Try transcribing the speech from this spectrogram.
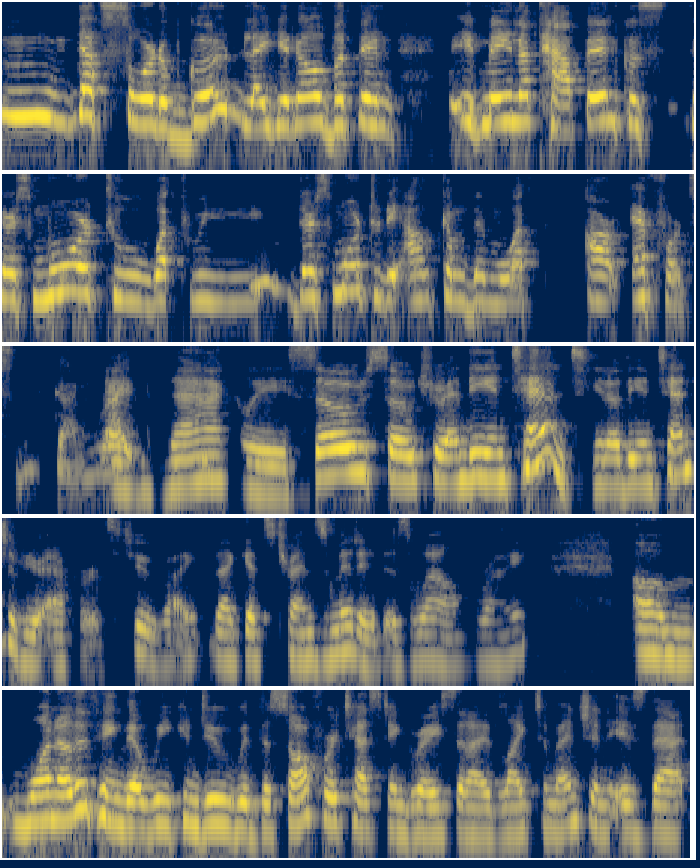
mm, that's sort of good, like, you know, but then it may not happen because there's more to what we, there's more to the outcome than what our efforts done right? Exactly. So so true. And the intent you know the intent of your efforts too right? That gets transmitted as well right? Um, one other thing that we can do with the software testing grace that i'd like to mention is that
